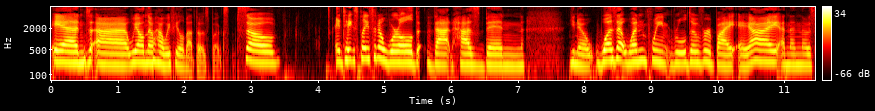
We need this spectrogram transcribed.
And uh, we all know how we feel about those books. So it takes place in a world that has been you know, was at one point ruled over by AI, and then those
